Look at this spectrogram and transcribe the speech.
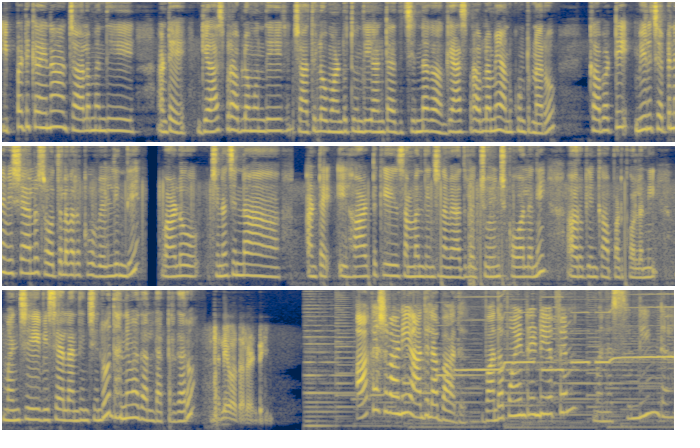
ఇప్పటికైనా చాలా మంది అంటే గ్యాస్ ప్రాబ్లం ఉంది ఛాతిలో మండుతుంది అంటే అది చిన్నగా గ్యాస్ ప్రాబ్లమే అనుకుంటున్నారు. కాబట్టి మీరు చెప్పిన విషయాలు శ్రోతల వరకు వెళ్ళింది. వాళ్ళు చిన్న చిన్న అంటే ఈ హార్ట్కి సంబంధించిన వ్యాధులకు చూయించుకోవాలని ఆరోగ్యం కాపాడుకోవాలని మంచి విషయాలు అందించిండ్రు. ధన్యవాదాలు డాక్టర్ గారు. ధన్యవాదాలండి. ఆకాశవాణి ఆదిలాబాద్ వంద పాయింట్ రెండు ఎఫ్ఎం మనస్సు నిండా.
